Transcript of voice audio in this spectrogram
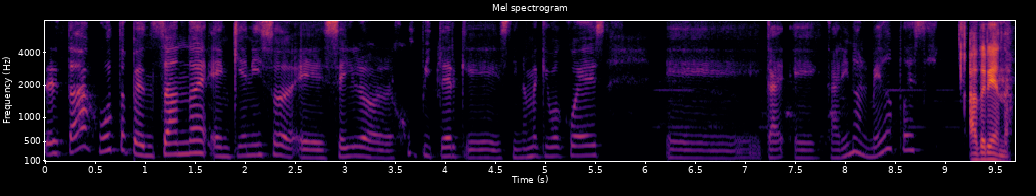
Estaba justo pensando en quién hizo eh, Sailor Júpiter, que si no me equivoco es eh, eh Karina Olmedo, pues. Adriana,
